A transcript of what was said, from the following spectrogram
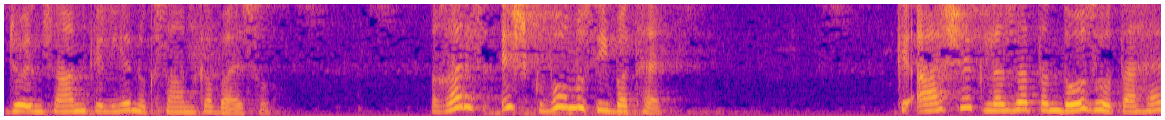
جو انسان کے لیے نقصان کا باعث ہو؟ غرض عشق وہ مصیبت ہے کہ عاشق لذت اندوز ہوتا ہے،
